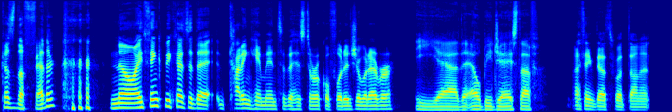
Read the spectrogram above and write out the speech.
Because of the feather? no, I think because of the cutting him into the historical footage or whatever. Yeah, the LBJ stuff. I think that's what done it.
